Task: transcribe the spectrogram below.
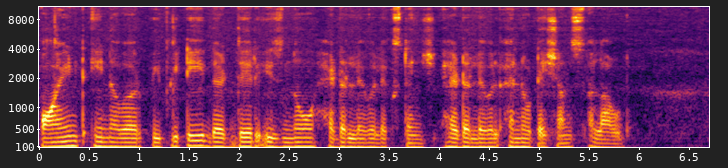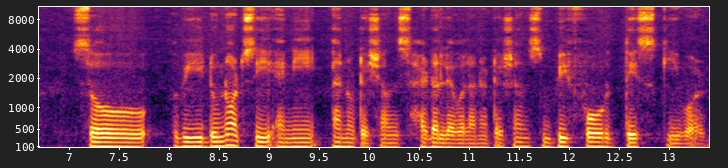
point in our PPT that there is no header level extension header level annotations allowed. So we do not see any annotations header level annotations before this keyword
